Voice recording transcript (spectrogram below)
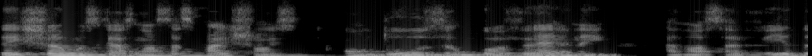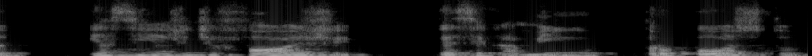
deixamos que as nossas paixões conduzam, governem a nossa vida e assim a gente foge desse caminho proposto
